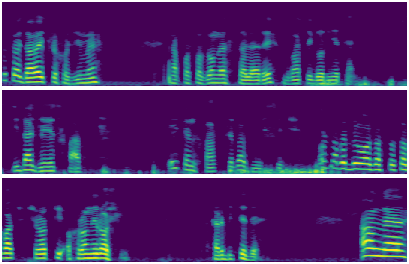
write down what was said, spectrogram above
Tutaj dalej przechodzimy na posadzone selery dwa tygodnie temu. Widać, że jest chwast i ten chwast trzeba zniszczyć. Można by było zastosować środki ochrony roślin, herbicydy, ale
